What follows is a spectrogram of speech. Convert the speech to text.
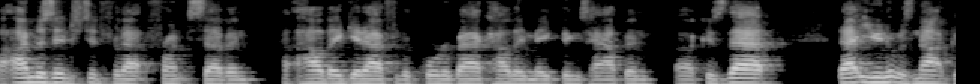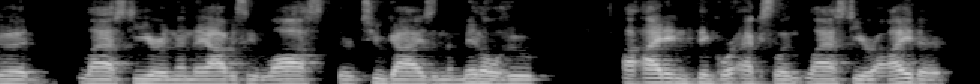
I'm just interested for that front seven, how they get after the quarterback, how they make things happen, because uh, that that unit was not good last year, and then they obviously lost their two guys in the middle who I didn't think were excellent last year either.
